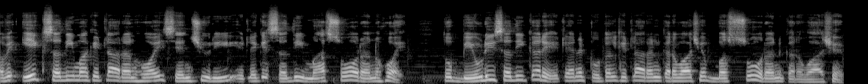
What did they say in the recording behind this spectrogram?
હવે એક સદીમાં કેટલા રન હોય? સેન્ચુરી એટલે કે સદીમાં સો રન હોય. તો બેવડી સદી કરે એટલે એને ટોટલ કેટલા રન કરવા છે? બસો રન કરવા છે.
